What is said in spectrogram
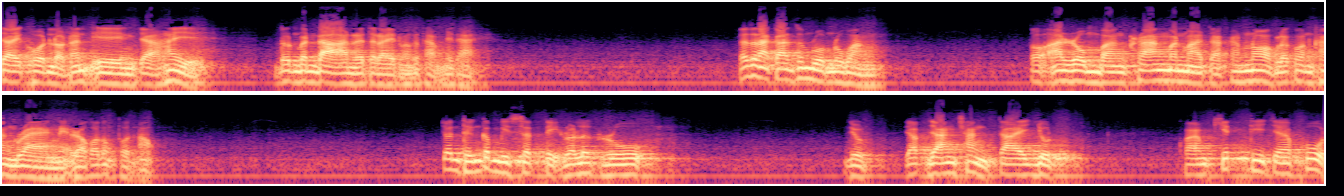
ใจคนเหล่านั้นเองจะให้ ดนบันดาลอะไรต่ออะไรมันก็ทำไม่ได้ ลักษณะการสำรวมระวัง ต่ออารมณ์บางครั้งมันมาจากข้างนอกแล้วค่อนข้างแรงเนี่ย เราก็ต้องทนเอาจนถึงก็มีสติระลึกรู้ หยุดยับยั้งชั่งใจหยุด ความคิดที่จะพูด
